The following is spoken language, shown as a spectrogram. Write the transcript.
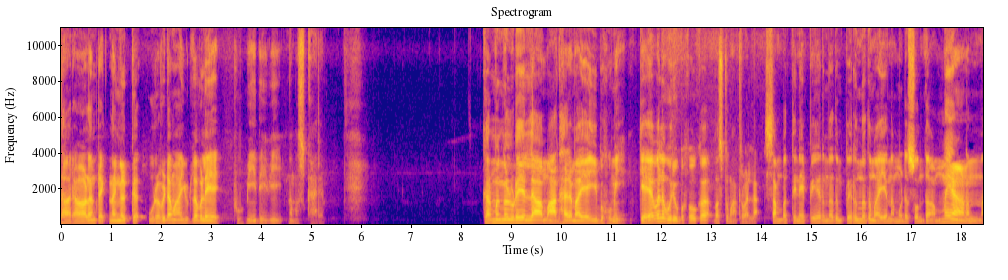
ധാരാളം രത്നങ്ങൾക്ക് ഉറവിടമായുള്ളവളെ ഭൂമിദേവി നമസ്കാരം. കർമ്മങ്ങളുടെയെല്ലാം ആധാരമായ ഈ ഭൂമി കേവലം ഒരു ഉപഭോഗ വസ്തു മാത്രമല്ല സമ്പത്തിനെ പേറുന്നതും പെറുന്നതുമായ നമ്മുടെ സ്വന്തം അമ്മയാണെന്ന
